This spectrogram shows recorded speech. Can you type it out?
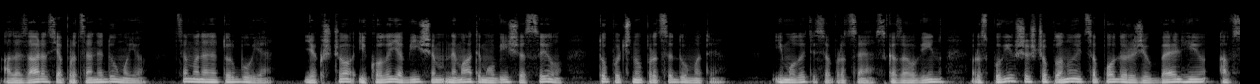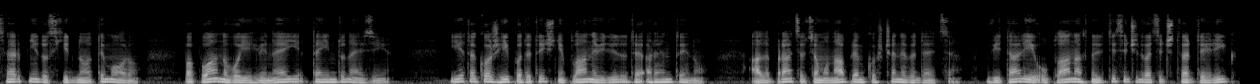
але зараз я про це не думаю. Це мене не турбує. Якщо і коли я більше не матиму більше сил, то почну про це думати. І молитися про це, сказав він, розповівши, що планується подорожі в Бельгію, а в серпні до східного Тимору, Папуа Нової Гвінеї та Індонезії. Є також гіпотетичні плани відвідати Аргентину, але праця в цьому напрямку ще не ведеться. В Італії у планах на 2024 рік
